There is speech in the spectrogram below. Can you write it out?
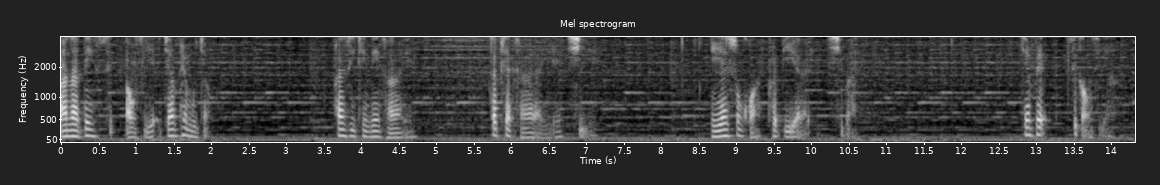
အာနာသိန်းစစ်အောင်စီရဲ့အကြမ်းဖက်မှုကြောင့်ဖမ်းဆီးထိန်းသိမ်းခံရတယ်။တပ်ဖြတ်ခံရတာတွေလည်းရှိတယ်။နေရဆွန့်ခွာထွက်ပြေးရတာတွေရှိပါတယ်။ကျန်းဖက်စစ်ကောင်စီဟာမ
